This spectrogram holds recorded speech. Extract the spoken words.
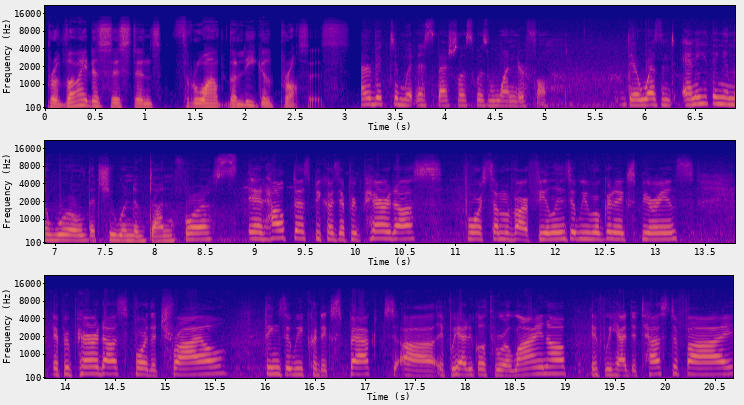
provide assistance throughout the legal process. Our victim witness specialist was wonderful. There wasn't anything in the world that she wouldn't have done for us. It helped us because it prepared us for some of our feelings that we were going to experience. It prepared us for the trial, things that we could expect uh, if we had to go through a lineup, if we had to testify.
